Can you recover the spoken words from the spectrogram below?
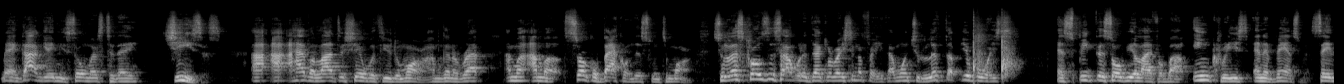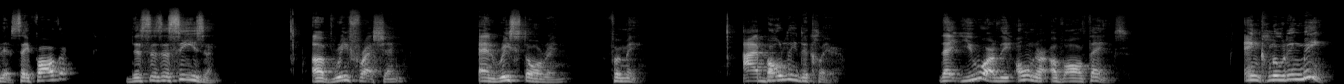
Man, God gave me so much today. Jesus. I, I have a lot to share with you tomorrow. I'm going to wrap, I'm going to circle back on this one tomorrow. So let's close this out with a declaration of faith. I want you to lift up your voice and speak this over your life about increase and advancement. Say this Say, Father, this is a season of refreshing and restoring for me. I boldly declare that you are the owner of all things, including me.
